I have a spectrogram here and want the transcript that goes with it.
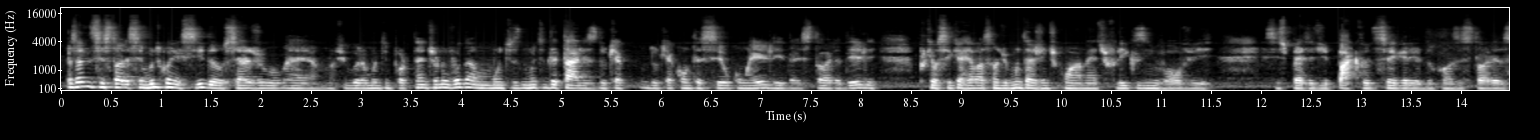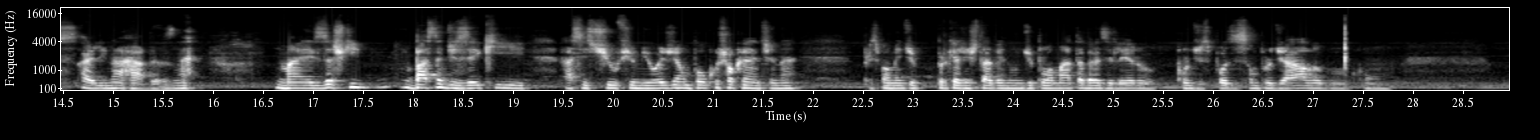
Apesar dessa história ser muito conhecida, o Sérgio é uma figura muito importante, eu não vou dar muitos, muitos detalhes do que, do que aconteceu com ele, da história dele, porque eu sei que a relação de muita gente com a Netflix envolve essa espécie de pacto de segredo com as histórias ali narradas, né? Mas acho que basta dizer que assistir o filme hoje é um pouco chocante, né? Principalmente porque a gente está vendo um diplomata brasileiro com disposição para o diálogo, com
